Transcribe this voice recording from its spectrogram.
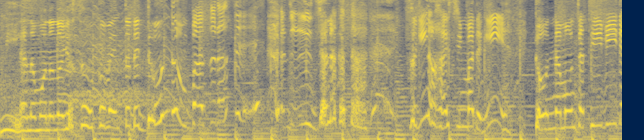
で。皆の者の予想コメントでどんどんバズらせ。じじゃなかった。次の配信までにどんなもんじゃ TV で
